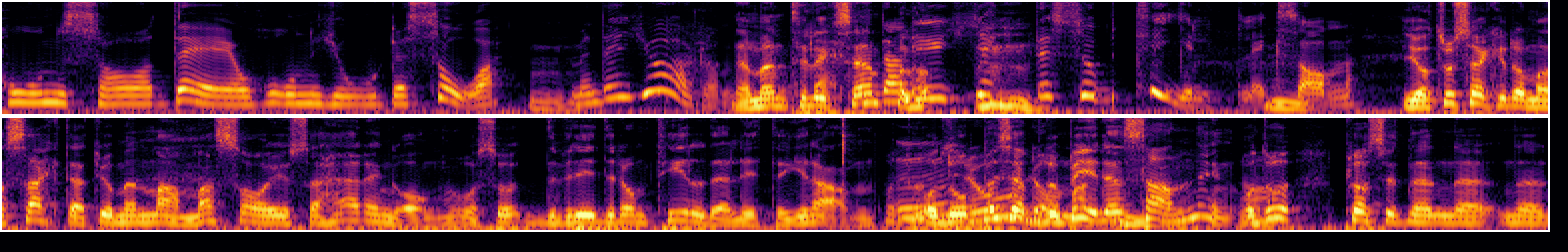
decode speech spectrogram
hon sa det och hon gjorde så. Men det gör de Nej, ju men till inte. exempel Utan det är ju jättesubtilt liksom. Jag tror säkert de har sagt att jo men mamma sa ju så här en gång och så vrider de till det lite grann. Och, då då, tror bestämmer- de då blir det en sanning. Och då plötsligt när, när, när,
